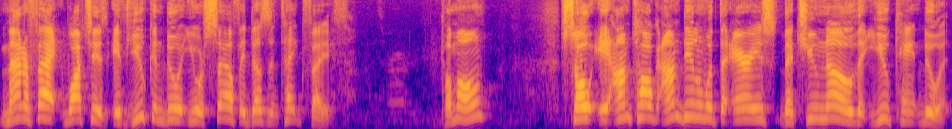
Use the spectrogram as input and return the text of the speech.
Matter of fact, watch this. If you can do it yourself, it doesn't take faith. Come on. So I'm talking I'm dealing with the areas that you know that you can't do it.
